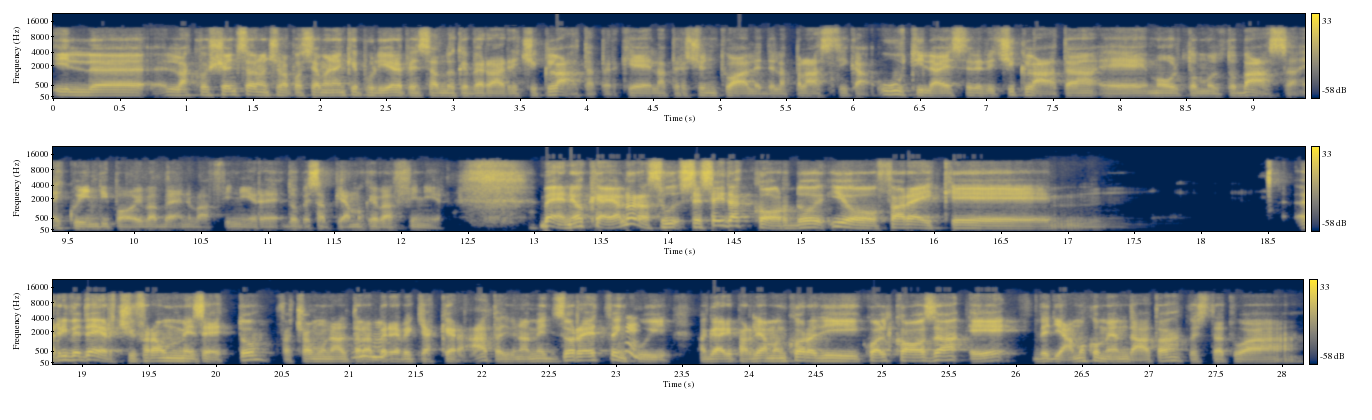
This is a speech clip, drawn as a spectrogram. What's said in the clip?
il, la coscienza non ce la possiamo neanche pulire pensando che verrà riciclata, perché la percentuale della plastica utile a essere riciclata è molto molto bassa e quindi poi va bene, va a finire dove sappiamo che va a finire. Bene, ok, allora su, se sei d'accordo io farei che rivederci fra un mesetto, facciamo un'altra mm-hmm. breve chiacchierata di una mezz'oretta in sì. cui magari parliamo ancora di qualcosa e vediamo com'è andata questa tua,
